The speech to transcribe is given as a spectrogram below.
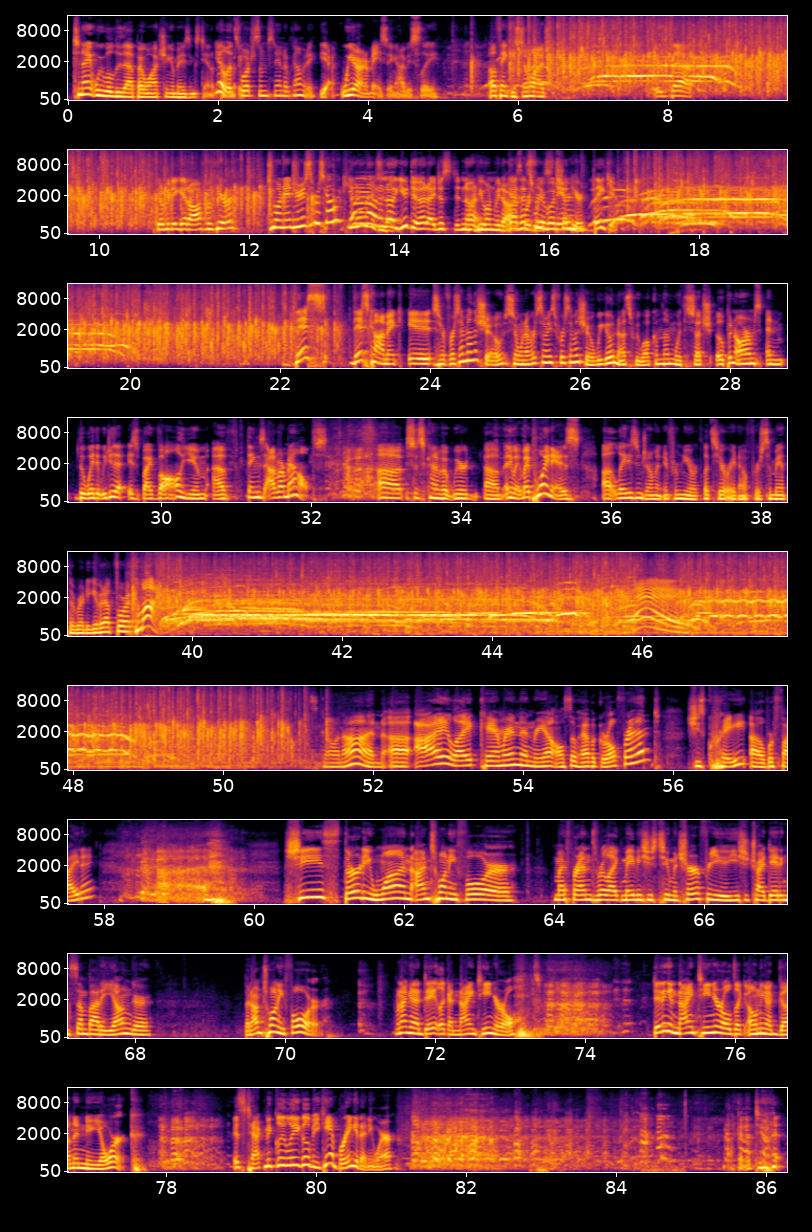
Tonight we will do that by watching amazing stand-up. Yeah, let's watch some stand-up comedy. Yeah, we are amazing, obviously. Oh, thank you so much. There's that. Do you want me to get off of here? Do you want to introduce the first comic? You No, no, no, no, no. You do it. I just didn't know if you wanted me to Guys, that's for Butcher. stand here. Thank you. This this comic is her first time on the show. So whenever somebody's first time on the show, we go nuts. We welcome them with such open arms, and the way that we do that is by volume of things out of our mouths. Uh, so it's kind of a weird. Um, anyway, my point is, uh, ladies and gentlemen, and from New York, let's hear it right now for Samantha Ready. Give it up for her. Come on. Uh, I, like Cameron and Rhea, also have a girlfriend. She's great. Uh, we're fighting. Uh, she's 31. I'm 24. My friends were like, maybe she's too mature for you. You should try dating somebody younger. But I'm 24. I'm not going to date like a 19 year old. Dating a 19 year old's like owning a gun in New York. It's technically legal, but you can't bring it anywhere. Not gonna do it.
